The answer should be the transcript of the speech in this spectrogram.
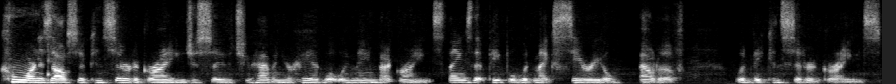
corn is also considered a grain, just so that you have in your head what we mean by grains. Things that people would make cereal out of would be considered grains.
